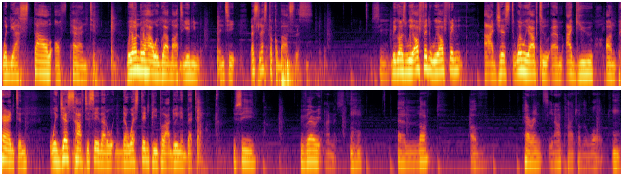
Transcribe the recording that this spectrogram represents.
with their style of parenting? We all know how we go about it. and see, Let's let's talk about this See, because we often we often are just when we have to um, argue on parenting, we just have to say that the Western people are doing it better. you see, very honest. Mm-hmm. A lot of parents in our part of the world, Mm.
